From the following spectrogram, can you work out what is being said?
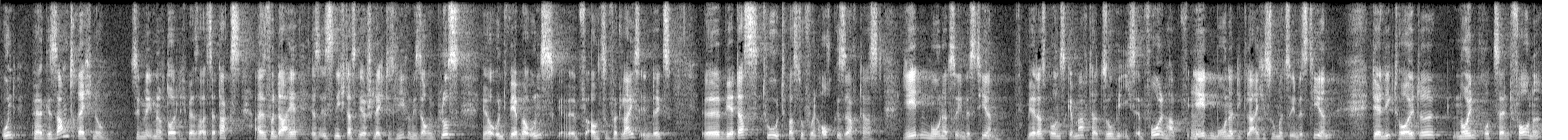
und per Gesamtrechnung sind wir immer noch deutlich besser als der DAX. Also von daher, es ist nicht, dass wir Schlechtes liefern, wir sind auch im Plus. Ja, und wer bei uns, äh, auch zum Vergleichsindex, äh, wer das tut, was du vorhin auch gesagt hast, jeden Monat zu investieren, wer das bei uns gemacht hat, so wie ich es empfohlen habe, mhm. jeden Monat die gleiche Summe zu investieren, der liegt heute 9% vorne.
